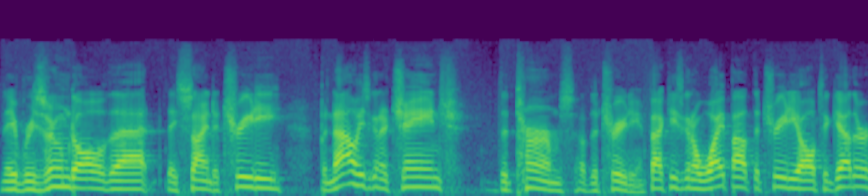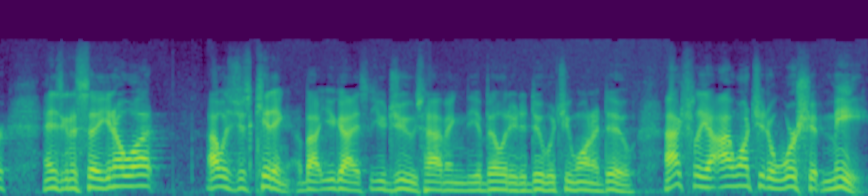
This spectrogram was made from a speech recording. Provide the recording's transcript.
They've resumed all of that. They signed a treaty. But now he's going to change the terms of the treaty. In fact, he's going to wipe out the treaty altogether. And he's going to say, you know what? I was just kidding about you guys, you Jews, having the ability to do what you want to do. Actually, I want you to worship me.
